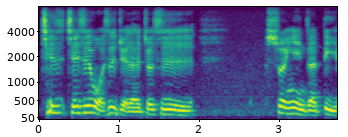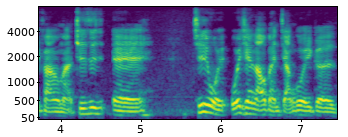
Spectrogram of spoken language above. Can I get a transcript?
其实其实我是觉得就是顺应着地方嘛。其实呃、其实我我以前老板讲过一个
